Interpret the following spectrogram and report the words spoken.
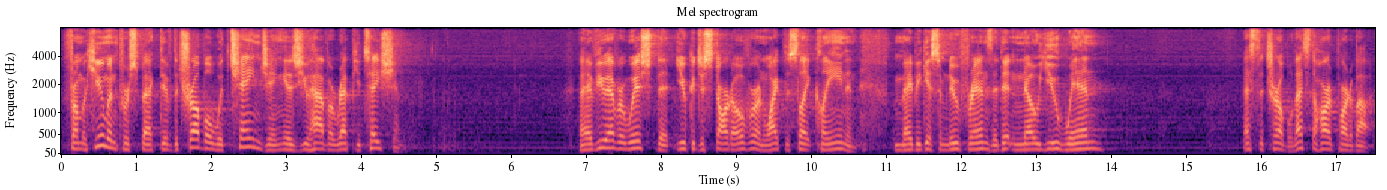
From a human perspective, the trouble with changing is you have a reputation. have you ever wished that you could just start over and wipe the slate clean and maybe get some new friends that didn't know you when? That's the trouble. That's the hard part about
